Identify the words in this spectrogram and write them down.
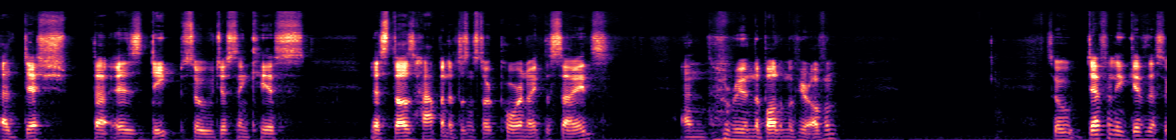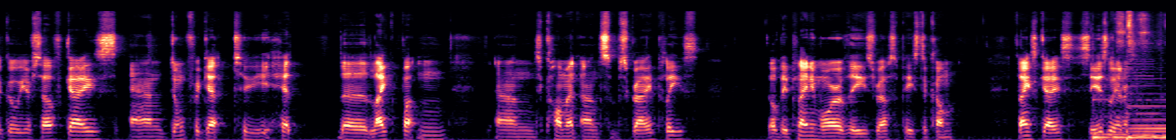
a dish that is deep, so just in case this does happen, it doesn't start pouring out the sides and ruin the bottom of your oven. So definitely give this a go yourself, guys, and don't forget to hit the like button and comment and subscribe, please. There'll be plenty more of these recipes to come. Thanks, guys. See you later.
